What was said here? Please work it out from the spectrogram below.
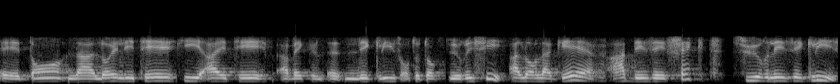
et dans la loyauté qui a été avec l'Église orthodoxe de Russie. Alors la guerre a des effets sur les églises.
